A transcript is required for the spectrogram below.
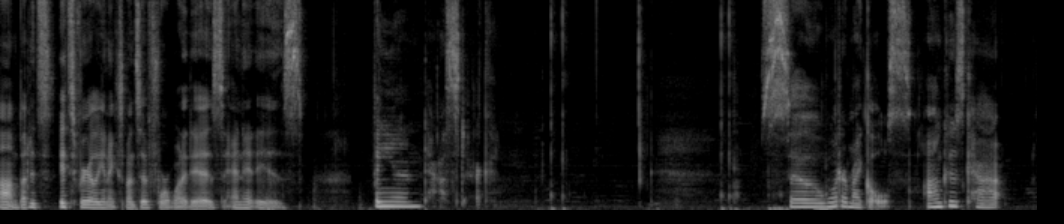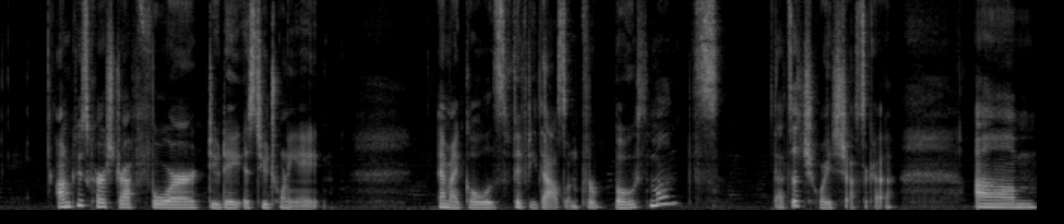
Um, but it's it's fairly inexpensive for what it is, and it is fantastic. So what are my goals? Ankou's cat Ankou's curse draft for due date is 228 and my goal is 50,000 for both months. That's a choice, Jessica. Um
